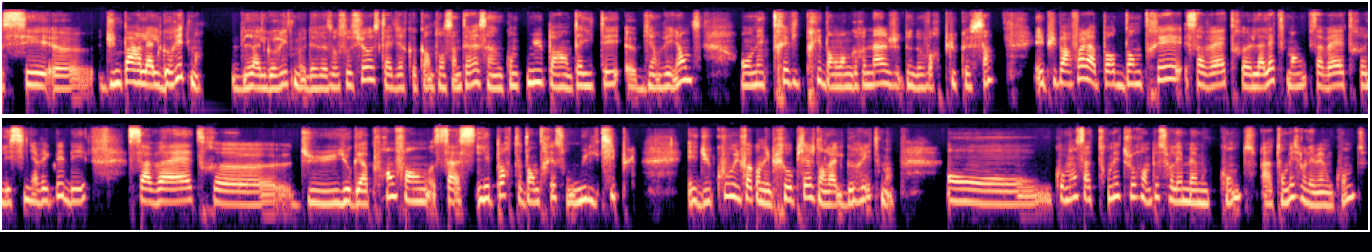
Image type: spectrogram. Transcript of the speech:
c'est d'une part l'algorithme l'algorithme des réseaux sociaux, c'est-à-dire que quand on s'intéresse à un contenu parentalité euh, bienveillante, on est très vite pris dans l'engrenage de ne voir plus que ça. Et puis parfois la porte d'entrée, ça va être l'allaitement, ça va être les signes avec bébé, ça va être euh, du yoga pour enfants. Les portes d'entrée sont multiples. Et du coup, une fois qu'on est pris au piège dans l'algorithme, on commence à tourner toujours un peu sur les mêmes comptes, à tomber sur les mêmes comptes.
